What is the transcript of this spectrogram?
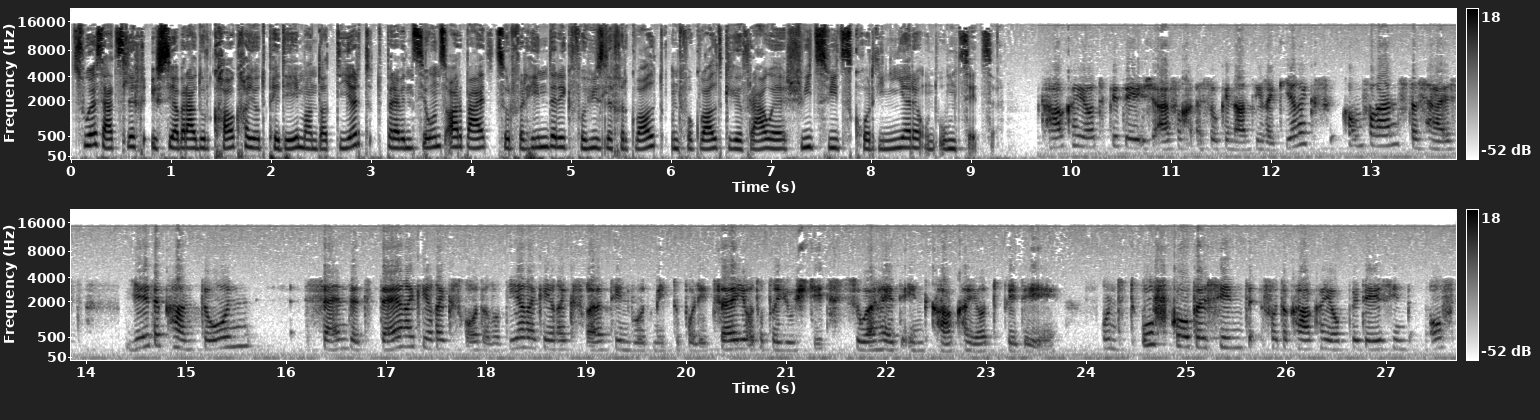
Zusätzlich ist sie aber auch durch KKJPD mandatiert, die Präventionsarbeit zur Verhinderung von häuslicher Gewalt und von Gewalt gegen Frauen schweizweit zu koordinieren und umzusetzen. KKJPD ist einfach eine sogenannte Regierungskonferenz. Das heißt, jeder Kanton sendet der Regierungsrat oder die Regierungsrätin, die mit der Polizei oder der Justiz zu hat, in die KKJPD. Und die Aufgaben sind von der KKJPD sind oft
